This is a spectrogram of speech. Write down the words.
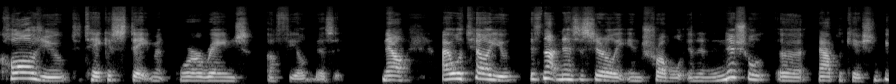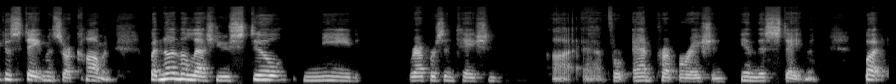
calls you to take a statement or arrange a field visit. Now, I will tell you, it's not necessarily in trouble in an initial uh, application because statements are common, but nonetheless, you still need representation uh, for, and preparation in this statement. But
